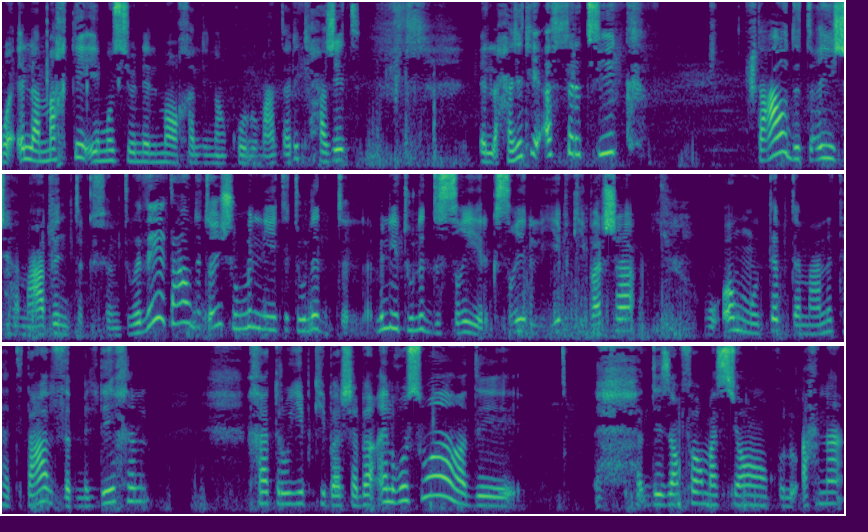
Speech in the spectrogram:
وإلا ماركي ايموسيونيلمون خلينا نقولوا معناتها هذيك الحاجات الحاجات اللي أثرت فيك تعاود تعيشها مع بنتك فهمت؟ وذي تعاود تعيشه ملي تتولد ملي تولد الصغير الصغير اللي يبكي برشا وأمه تبدا معناتها تتعذب من الداخل خاطرو يبكي برشا. بان elle reçoit des des informations. نقولوا أحنا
